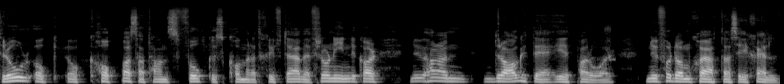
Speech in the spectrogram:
tror och, och hoppas att hans fokus kommer att skifta över från Indycar. Nu har han dragit det i ett par år. Nu får de sköta sig själv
